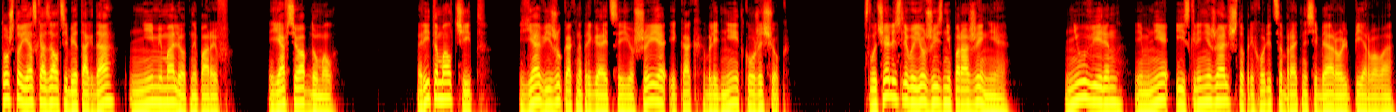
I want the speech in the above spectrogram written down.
То, что я сказал тебе тогда, не мимолетный порыв. Я все обдумал. Рита молчит, я вижу, как напрягается ее шея и как бледнеет кожа щек. Случались ли в ее жизни поражения? Не уверен, и мне искренне жаль, что приходится брать на себя роль первого.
